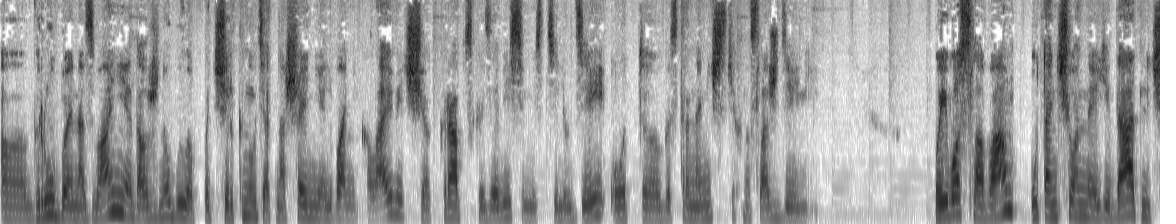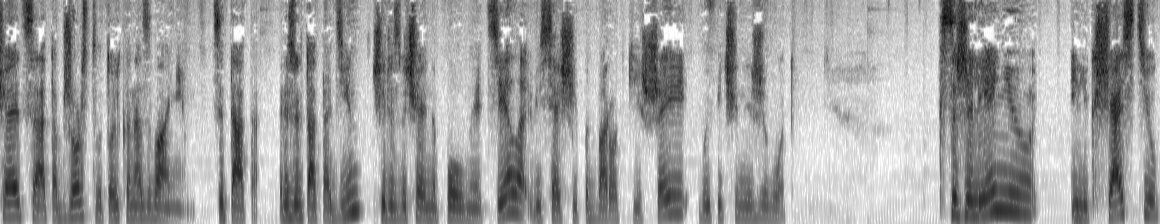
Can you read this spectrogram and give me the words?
э, грубое название должно было подчеркнуть отношение Льва Николаевича к рабской зависимости людей от э, гастрономических наслаждений. По его словам, утонченная еда отличается от обжорства только названием. Цитата. «Результат один – чрезвычайно полное тело, висящие подбородки и шеи, выпеченный живот». К сожалению или к счастью,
